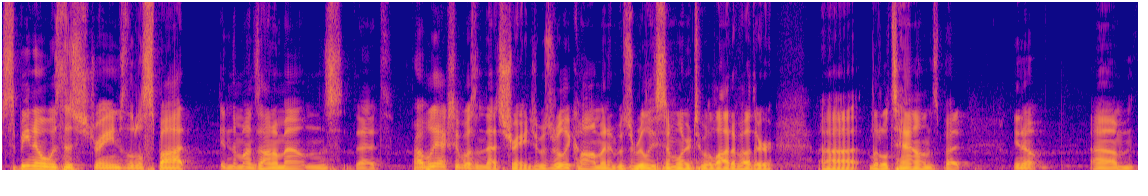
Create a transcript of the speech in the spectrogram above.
Sabino was this strange little spot in the Manzano Mountains that probably actually wasn't that strange. It was really common. It was really similar to a lot of other uh, little towns, but you know. Um,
